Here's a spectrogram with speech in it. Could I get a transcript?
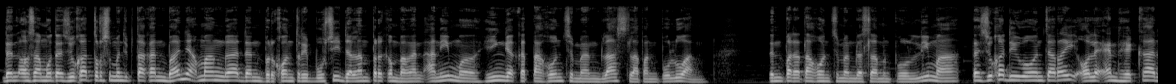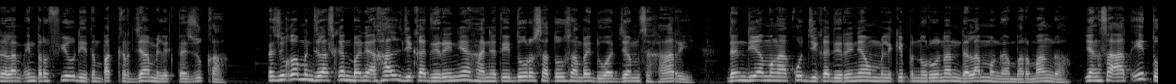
Dan Osamu Tezuka terus menciptakan banyak manga dan berkontribusi dalam perkembangan anime hingga ke tahun 1980-an. Dan pada tahun 1985, Tezuka diwawancarai oleh NHK dalam interview di tempat kerja milik Tezuka. Tezuka menjelaskan banyak hal jika dirinya hanya tidur 1-2 jam sehari, dan dia mengaku jika dirinya memiliki penurunan dalam menggambar manga. Yang saat itu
